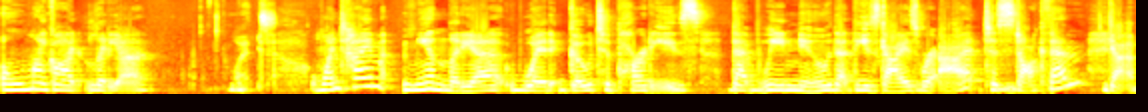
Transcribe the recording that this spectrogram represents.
oh my god, Lydia. what? One time me and Lydia would go to parties that we knew that these guys were at to stalk them. Yeah,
